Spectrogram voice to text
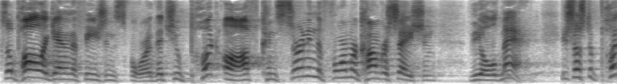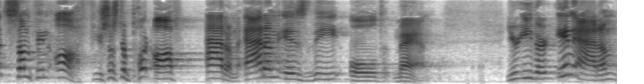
So, Paul again in Ephesians 4 that you put off concerning the former conversation the old man. You're supposed to put something off. You're supposed to put off Adam. Adam is the old man. You're either in Adam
